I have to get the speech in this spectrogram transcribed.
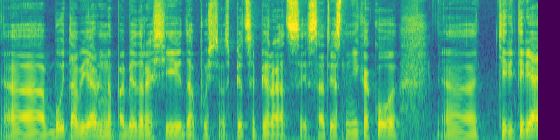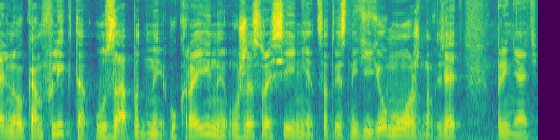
а, будет объявлена победа России, допустим, спецоперации. Соответственно, никакого а, территориального конфликта у Западной Украины уже с Россией нет. Соответственно, ее можно взять, принять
